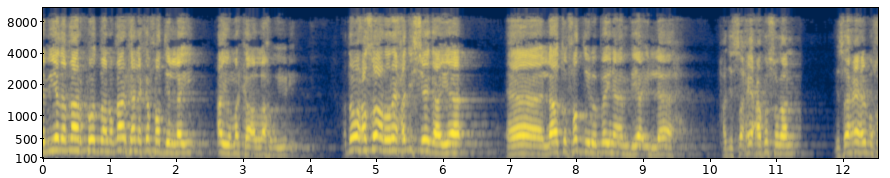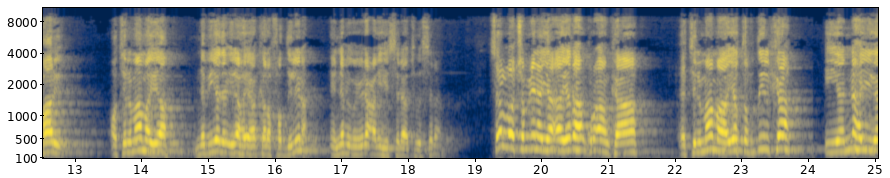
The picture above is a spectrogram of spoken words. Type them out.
nebiyada qaarkood baanu qaar kale ka fadilnay haddaba waxaa soo arooray xadiis sheegaaya laa tufadiluu bayna anbiyaa'i illaah. Xadiis saxiixa ku sugan fii saxiixi albukhaari oo tilmaamaya nebiyada ilaahay ha kala fadilina ee nebigu yidhi calayhi salaatu wasalaam. See loo jamcinayaa aayadahan qur'aanka ah ee tilmaamaaya tafdiilka iyo nahyiga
